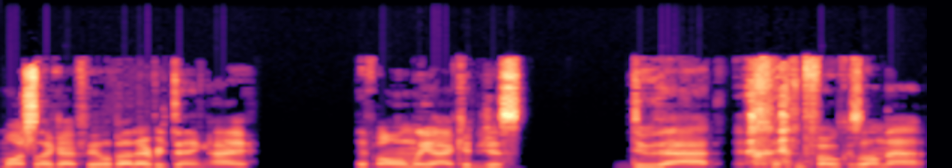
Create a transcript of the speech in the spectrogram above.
much like I feel about everything. I, if only I could just do that and focus on that.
